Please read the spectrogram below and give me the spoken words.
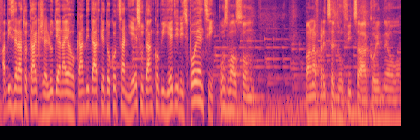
A vyzerá to tak, že ľudia na jeho kandidátke dokonca nie sú Dankovi jediní spojenci. Pozval som pána predsedu Fica ako jedného...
